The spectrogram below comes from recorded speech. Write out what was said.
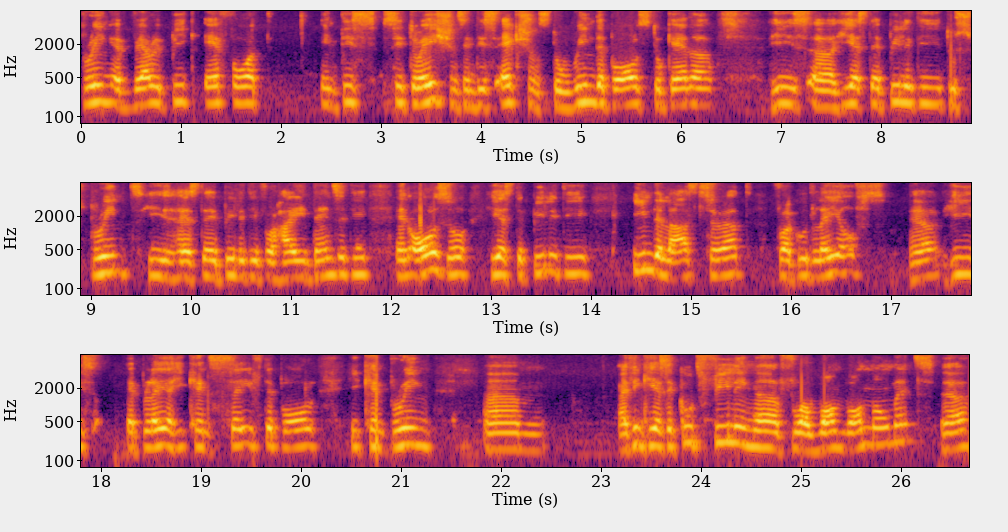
bring a very big effort in these situations, in these actions, to win the balls together. He's uh, he has the ability to sprint. He has the ability for high intensity, and also he has the ability in the last third for good layoffs. Yeah, he's a player. He can save the ball. He can bring. Um, I think he has a good feeling uh, for one-one moments. Yeah,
